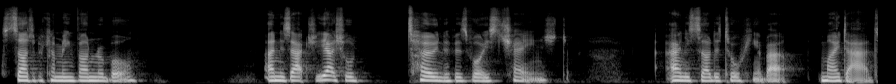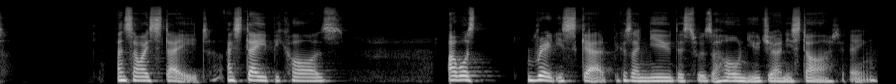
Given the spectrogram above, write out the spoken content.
started becoming vulnerable. And his actually the actual tone of his voice changed and he started talking about my dad. And so I stayed. I stayed because I was really scared because I knew this was a whole new journey starting.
